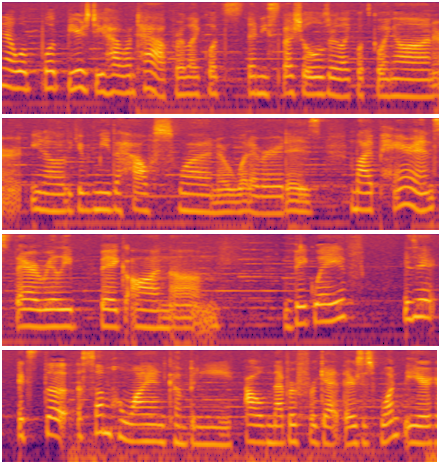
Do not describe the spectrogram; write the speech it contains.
you know, what what beers do you have on tap or like what's any specials or like what's going on or you know, give me the house one or whatever it is. My parents, they're really big on um, Big Wave. Is it? It's the some Hawaiian company. I'll never forget. There's this one beer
